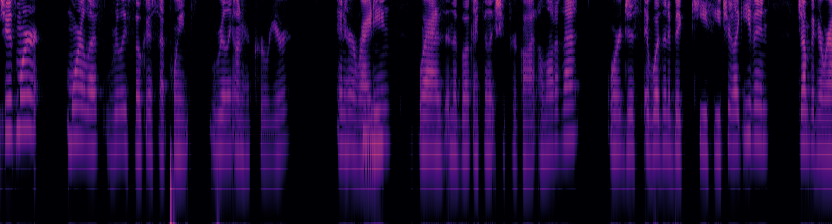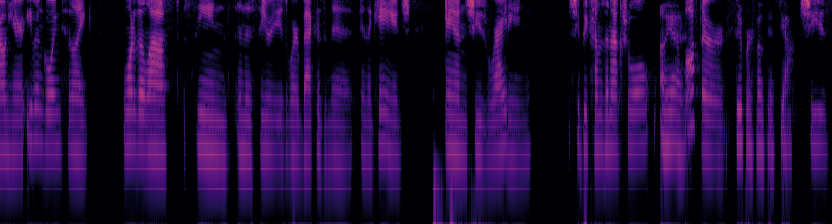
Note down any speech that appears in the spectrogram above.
She was more more or less really focused at points really on her career and her writing. Whereas in the book, I feel like she forgot a lot of that. Or just it wasn't a big key feature. Like even jumping around here, even going to like one of the last scenes in the series where Beck is in the in the cage and she's writing, she becomes an actual Oh, yeah. author. Super focused. Yeah. She's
